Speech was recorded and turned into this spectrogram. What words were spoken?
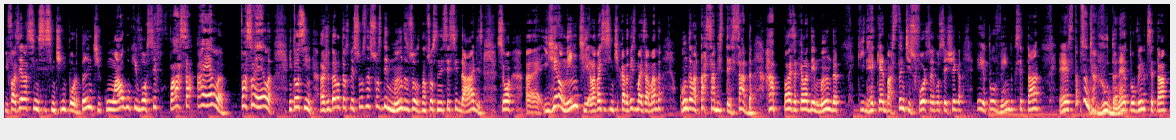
e fazer ela assim, se sentir importante com algo que você faça a ela. Faça ela. Então, assim, ajudar outras pessoas nas suas demandas, nas suas, necessidades. Seu, uh, e geralmente ela vai se sentir cada vez mais amada quando ela tá, sabe, estressada. Rapaz, aquela demanda que requer bastante esforço. Aí você chega, ei, eu tô vendo que você tá. É, você tá precisando de ajuda, né? Eu tô vendo que você tá.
